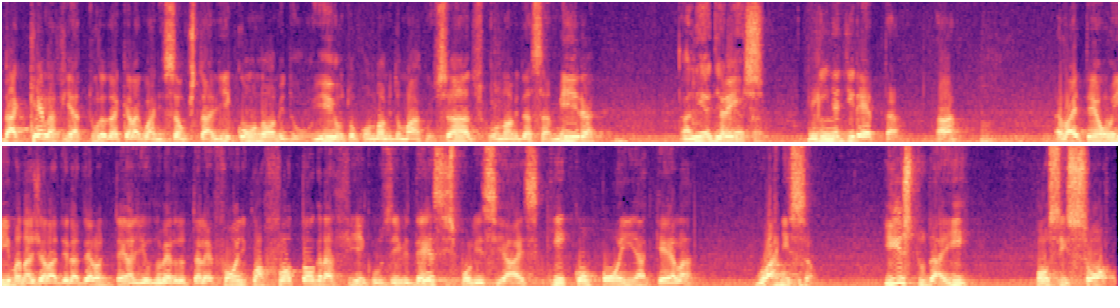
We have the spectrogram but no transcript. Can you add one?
daquela viatura, daquela guarnição que está ali, com o nome do Wilton, com o nome do Marcos Santos, com o nome da Samira. A linha direta. Três. Linha direta. Tá? Vai ter um imã na geladeira dela, onde tem ali o número do telefone, com a fotografia, inclusive, desses policiais que compõem aquela guarnição. Isto daí, por si só,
